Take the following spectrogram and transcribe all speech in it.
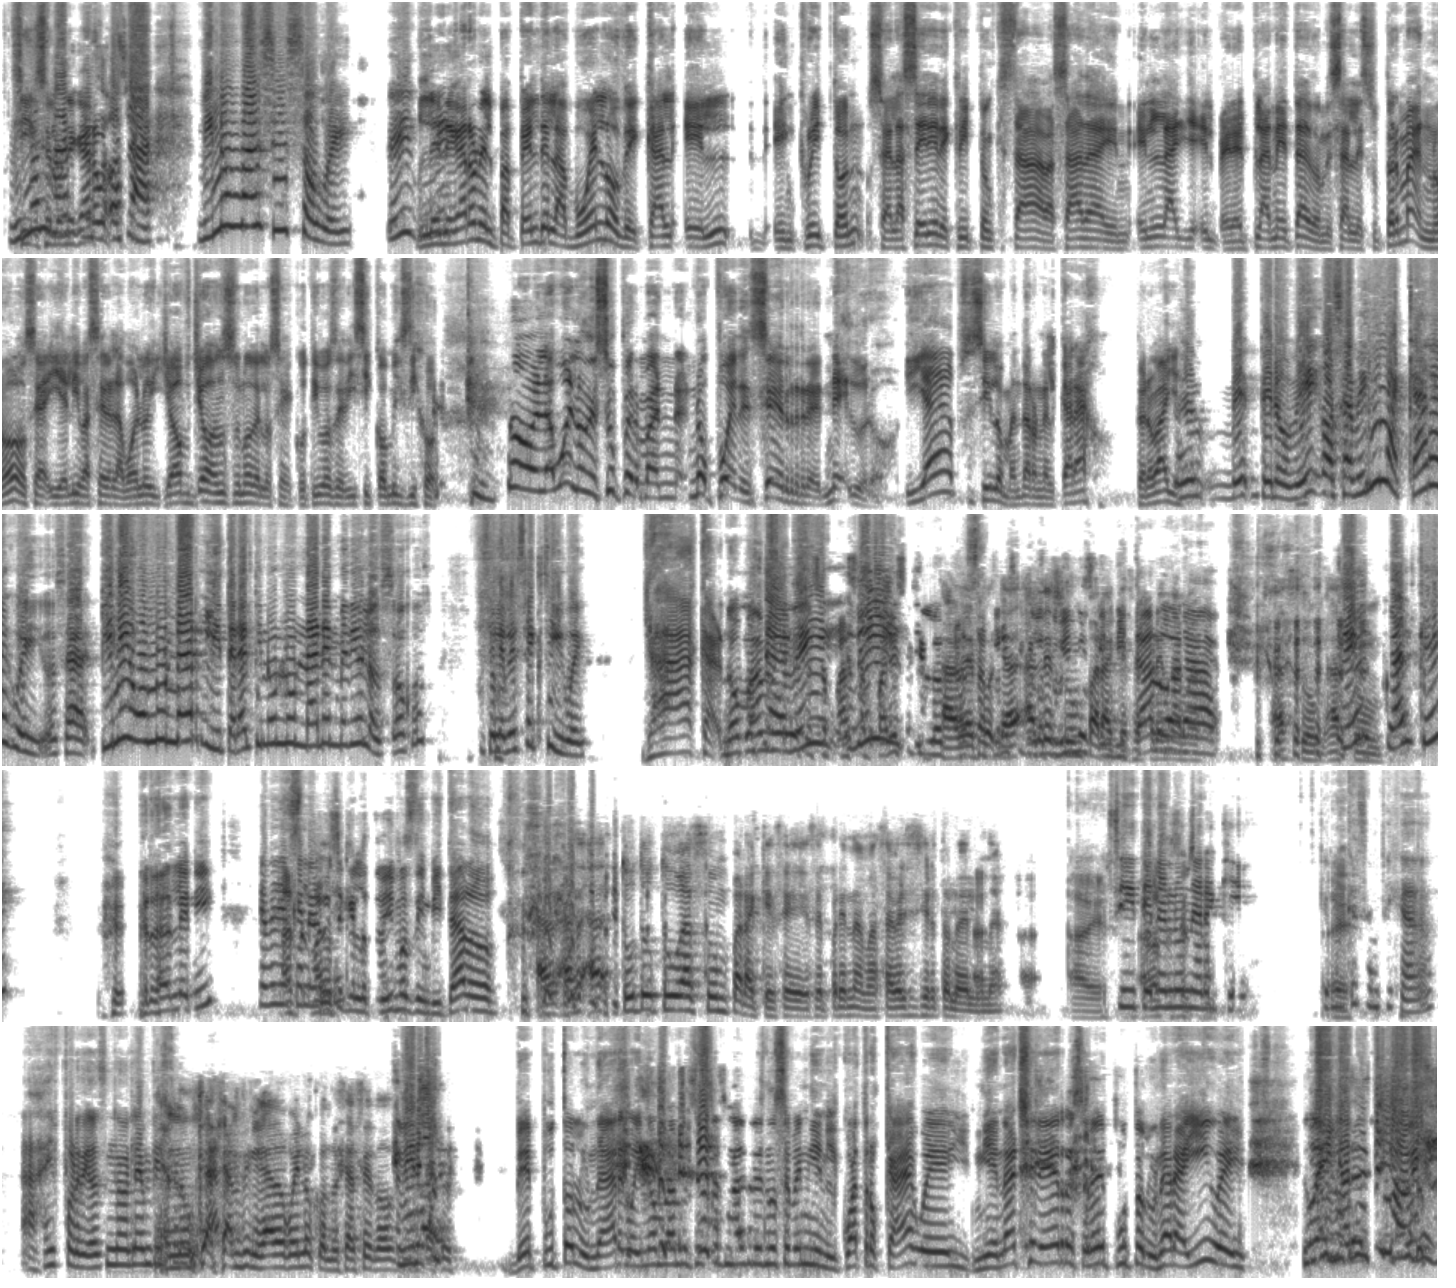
Sí, Vino se lo negaron. eso, O sea, vino más eso, güey. Le negaron el papel del abuelo de Cal El en Krypton, o sea, la serie de Krypton que estaba basada en, en, la- el, en el planeta donde sale Superman, ¿no? O sea, y él iba a ser el abuelo y Geoff Jones, uno de los ejecutivos de DC Comics, dijo, no, el abuelo de Superman no puede ser negro. Y ya, pues sí, lo mandaron al carajo. Pero vaya, Eh, ve- pero ve, o sea, vele la cara, güey. O sea, tiene un lunar, literal, tiene un lunar en medio de los ojos se le ve sexy, güey. Ya, no sea, mames, ve- hasta, hasta ve- parece que lo, A ver, porque parece que lo tuvimos para invitado, ahora, Haz zoom, haz ¿Qué? zoom. ¿Cuál qué? ¿verdad, Lenny? Ya me dio Hasta parece que lo tuvimos de invitado. Haz- haz- haz- tú, tú, tú haz zoom para que se, se prenda más, a ver si es cierto lo de lunar. A ver. Sí, vamos tiene a lunar aquí. Que A ver. nunca se han fijado. Ay, por Dios, no le han visto. Nunca se han fijado, güey, lo cuando se hace dos. Mira. Ve puto lunar, güey. No mames, esas madres no se ven ni en el 4K, güey. Ni en HDR se ve puto lunar ahí, güey. Güey, lo vi.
